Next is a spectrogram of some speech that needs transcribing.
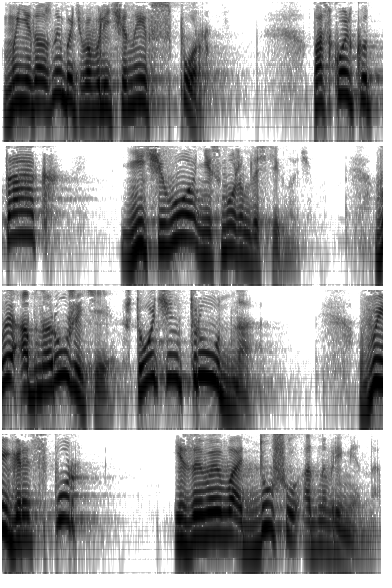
мы не должны быть вовлечены в спор, поскольку так ничего не сможем достигнуть. Вы обнаружите, что очень трудно выиграть спор и завоевать душу одновременно.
